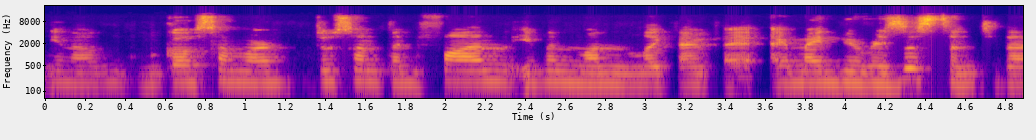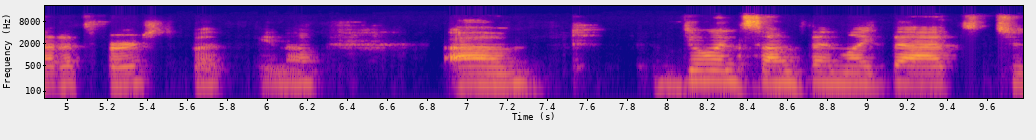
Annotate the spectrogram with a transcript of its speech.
you know, go somewhere, do something fun, even when like I I, might be resistant to that at first, but you know, um, doing something like that to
